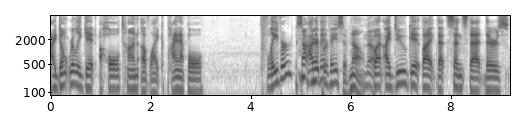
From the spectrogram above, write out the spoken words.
I don't really get a whole ton of like pineapple flavor. It's not out very of it, pervasive. No. No. but I do get like that sense that there's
